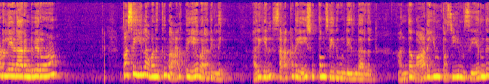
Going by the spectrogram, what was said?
உடலையடா ரெண்டு பேரும். பசியில் அவனுக்கு வார்த்தையே வரவில்லை. அருகில் சாக்கடையை சுத்தம் செய்து கொண்டிருந்தார்கள். அந்த வாடையும் பசியும் சேர்ந்து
